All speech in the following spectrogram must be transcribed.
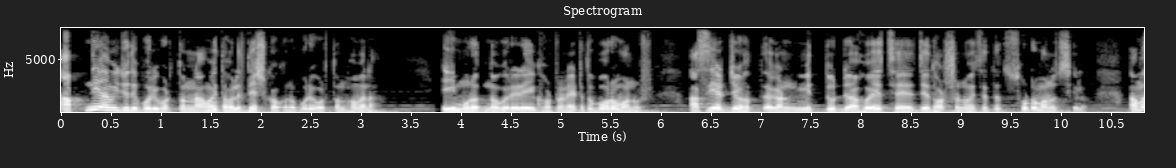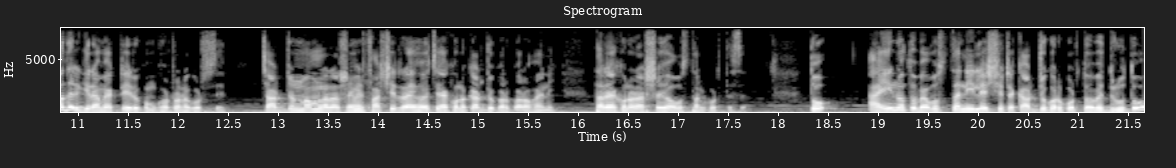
আপনি, আমি যদি পরিবর্তন না হয় তাহলে দেশ কখনো পরিবর্তন হবে না। এই মুরাদনগরের এই ঘটনা, এটা তো বড় মানুষ। আসিয়ার যে হত্যাকাণ্ড মৃত্যুটা হয়েছে, যে ধর্ষণ হয়েছে তা ছোটো মানুষ ছিল। আমাদের গ্রামে একটা এরকম ঘটনা ঘটছে। চারজন মামলার আসামির ফাঁসির রায় হয়েছে এখনও কার্যকর করা হয়নি। তারা এখনও রাজশাহী অবস্থান করতেছে। তো আইনত ব্যবস্থা নিলে সেটা কার্যকর করতে হবে দ্রুত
